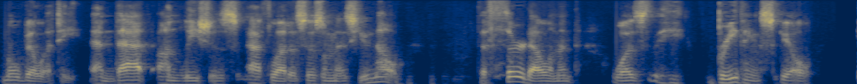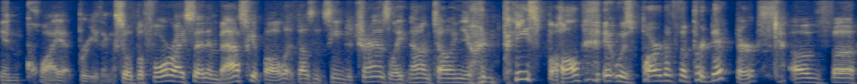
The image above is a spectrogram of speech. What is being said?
mobility, and that unleashes athleticism, as you know. The third element was the breathing skill in quiet breathing. So before I said in basketball, it doesn't seem to translate. Now I'm telling you in baseball, it was part of the predictor of uh,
